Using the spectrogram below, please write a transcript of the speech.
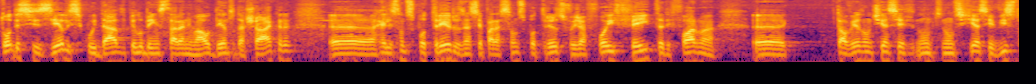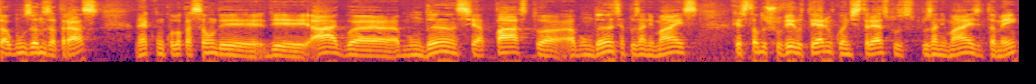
todo esse zelo, esse cuidado pelo bem-estar animal dentro da chácara. Uh, a realização dos potreiros, né, a separação dos potreiros foi, já foi feita de forma uh, talvez não tinha, ser, não, não tinha se visto há alguns anos atrás, né, com colocação de, de água, abundância, pasto, abundância para os animais, questão do chuveiro térmico anti-estresse para os animais também.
